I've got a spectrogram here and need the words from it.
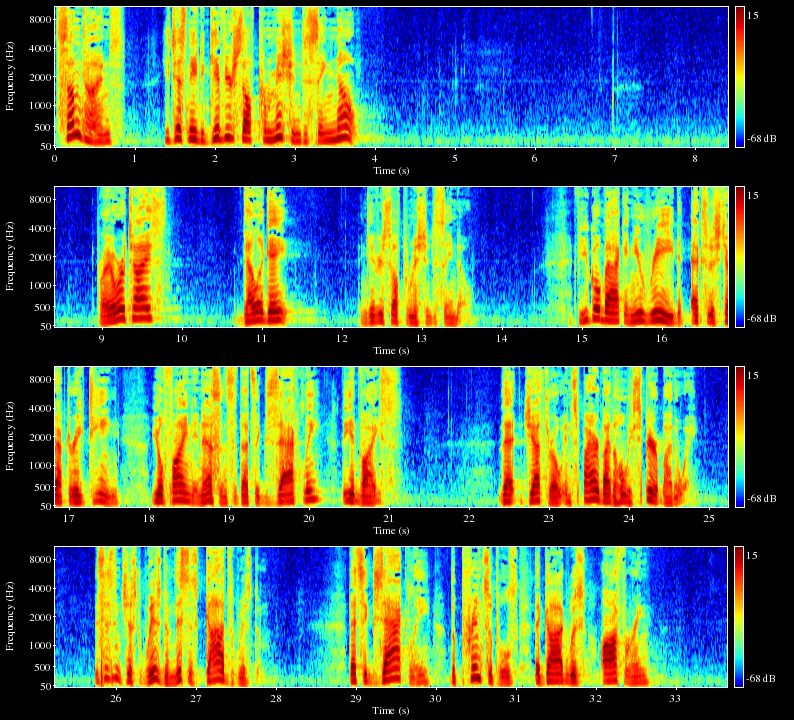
Sometimes you just need to give yourself permission to say no. Prioritize, delegate, and give yourself permission to say no. If you go back and you read Exodus chapter 18, you'll find, in essence, that that's exactly the advice that Jethro, inspired by the Holy Spirit, by the way, this isn't just wisdom, this is God's wisdom. That's exactly the principles that God was offering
